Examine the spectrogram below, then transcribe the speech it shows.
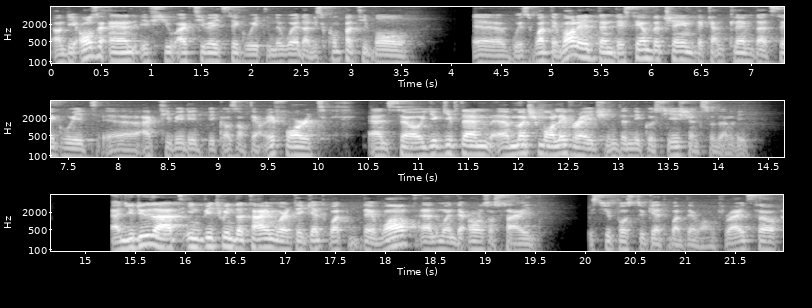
On the other hand, if you activate SegWit in a way that is compatible uh, with what they wanted, then they stay on the chain. They can claim that SegWit uh, activated because of their effort. And so you give them uh, much more leverage in the negotiation suddenly. And you do that in between the time where they get what they want and when the other side is supposed to get what they want, right? So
